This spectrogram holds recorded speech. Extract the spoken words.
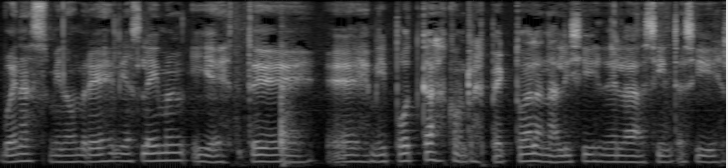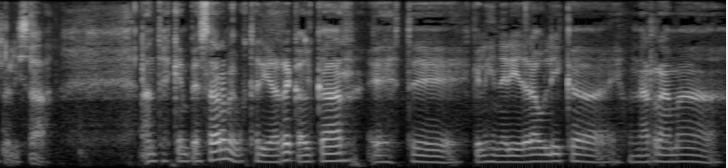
Buenas, mi nombre es Elias Leyman y este es mi podcast con respecto al análisis de la síntesis realizada. Antes que empezar, me gustaría recalcar este, que la ingeniería hidráulica es una rama,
